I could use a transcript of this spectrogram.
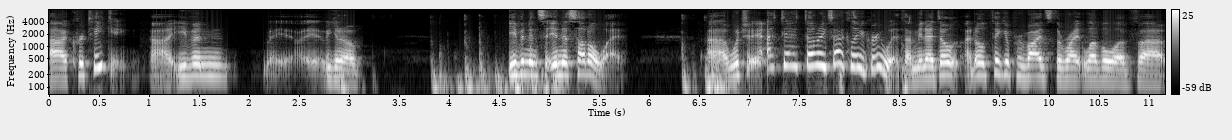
uh, critiquing, uh, even you know, even in, in a subtle way. Uh, which I, I don't exactly agree with. I mean, I don't I don't think it provides the right level of uh,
